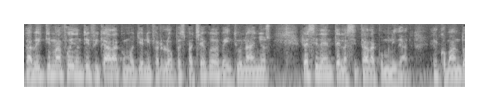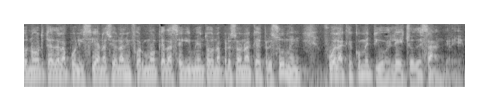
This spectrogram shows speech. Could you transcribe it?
La víctima fue identificada como Jennifer López Pacheco, de 21 años, residente en la citada comunidad. El Comando Norte de la Policía Nacional informó que da seguimiento a una persona que presumen fue la que cometió el hecho de sangre.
